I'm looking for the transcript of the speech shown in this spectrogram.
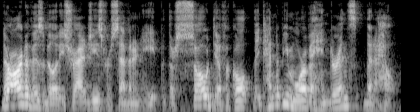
There are divisibility strategies for 7 and 8, but they're so difficult, they tend to be more of a hindrance than a help.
